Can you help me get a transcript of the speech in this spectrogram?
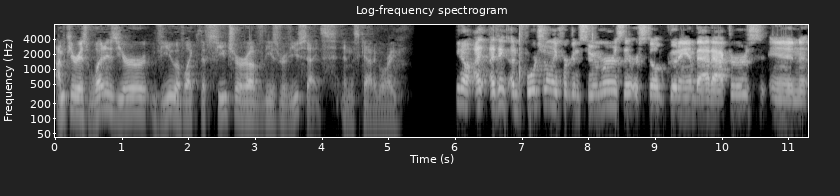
I'm curious, what is your view of like the future of these review sites in this category? You know, I, I think unfortunately for consumers, there are still good and bad actors in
